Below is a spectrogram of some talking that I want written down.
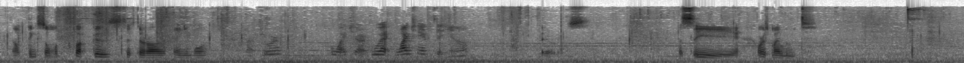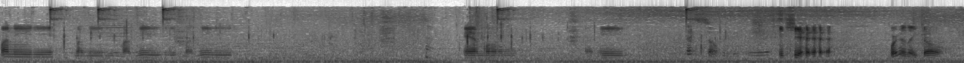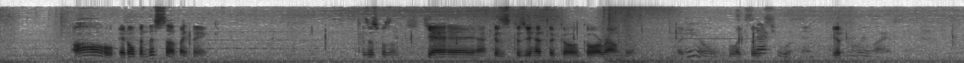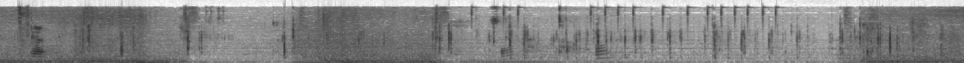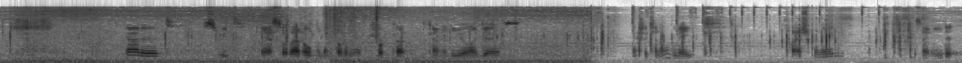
I don't think so, motherfuckers, if there are any more. Not sure. Why, why, chance it, you know? There's. Let's see. Where's my loot? Money, money, money, money. Ammo. Money. That's so ridiculous. yeah. Where did they go? Oh, it opened this up, I think. Cause this wasn't. Yeah, yeah, yeah. Cause, cause you had to go go around it. Like, Ew. like this. Statue of him. Yep. Yeah. Got it. Sweet. Yeah, so that opened up the little shortcut kind of deal, I guess. Actually, can I make flash grenade? Because I need it.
